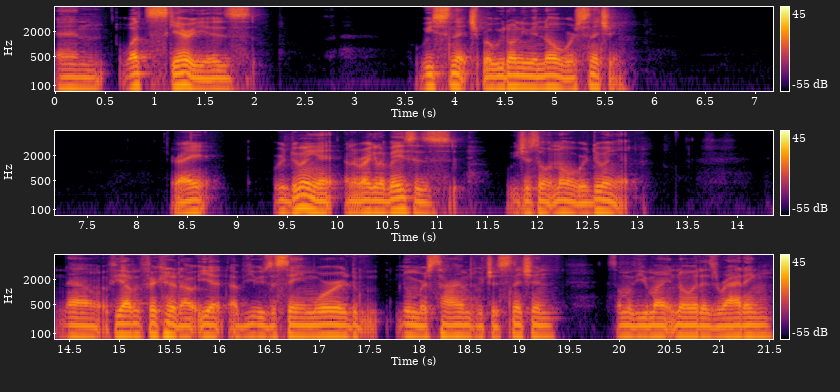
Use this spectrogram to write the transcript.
And what's scary is we snitch, but we don't even know we're snitching. Right? We're doing it on a regular basis. We just don't know we're doing it. Now, if you haven't figured it out yet, I've used the same word numerous times, which is snitching. Some of you might know it as ratting.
